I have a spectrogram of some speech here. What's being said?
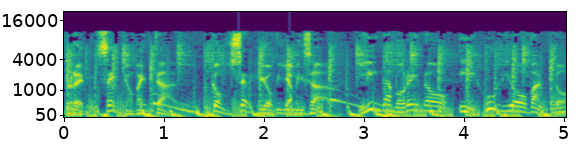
Rediseño Mental con Sergio Villamizar, Lina Moreno y Julio Bando.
